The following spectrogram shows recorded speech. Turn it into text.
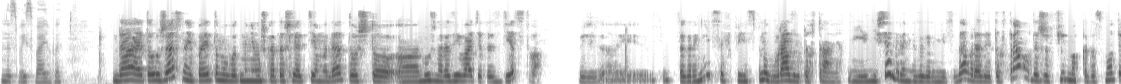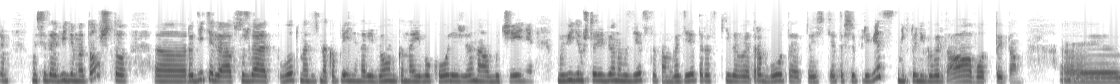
на свои свадьбы. Да, это ужасно, и поэтому вот мы немножко отошли от темы, да, то, что э, нужно развивать это с детства, то есть э, за границей, в принципе, ну, в развитых странах, не, не вся граница за границей, да, в развитых странах, даже в фильмах, когда смотрим, мы всегда видим о том, что э, родители обсуждают, вот у нас есть накопление на ребенка, на его колледж, да, на обучение. Мы видим, что ребенок с детства там газеты раскидывает, работает, то есть это все приветствует, никто не говорит, а вот ты там э,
